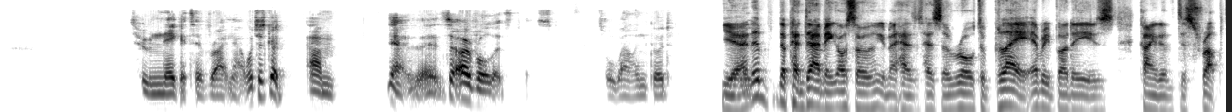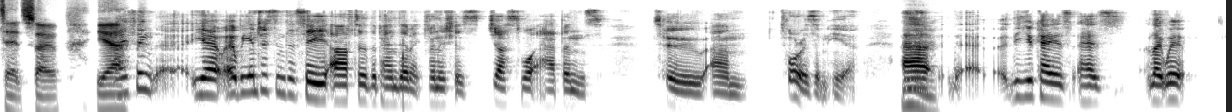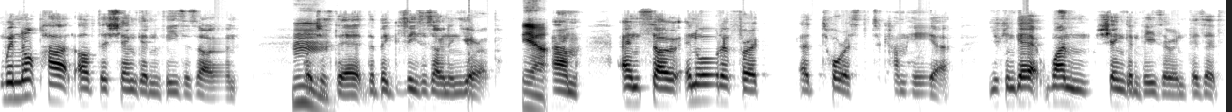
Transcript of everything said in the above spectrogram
too negative right now, which is good. Um, yeah, so overall, it's, it's it's all well and good. Yeah, the, the pandemic also, you know, has has a role to play. Everybody is kind of disrupted. So, yeah. I think, uh, yeah, it'll be interesting to see after the pandemic finishes just what happens to um, tourism here. Uh, Mm. the UK is, has like we're we're not part of the Schengen visa zone, which is Mm. the the big visa zone in Europe. Yeah. Um, and so, in order for a, a tourist to come here, you can get one Schengen visa and visit,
